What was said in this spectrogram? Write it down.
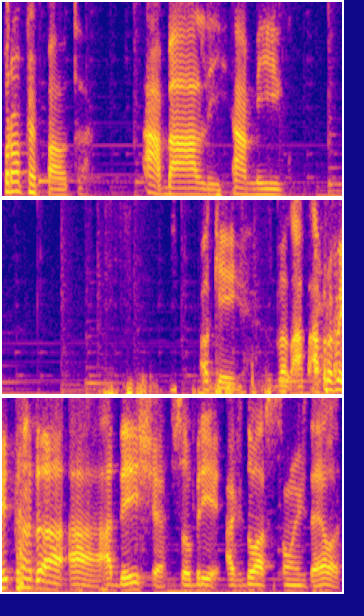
própria pauta. Abale, amigo. Ok. Aproveitando a, a, a deixa sobre as doações dela,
